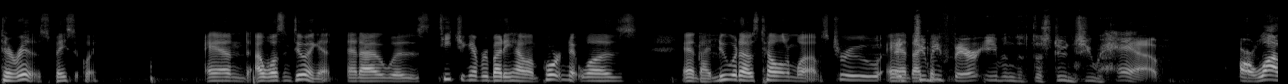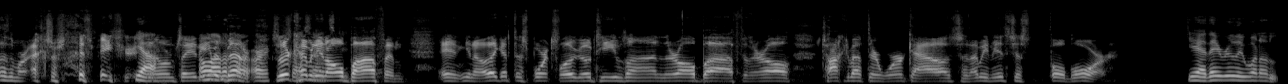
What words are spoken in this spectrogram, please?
there is, basically. And I wasn't doing it. And I was teaching everybody how important it was. And I knew what I was telling them was true. And, And, I to could, be fair, even the, the students you have are a lot of them are exercise majors. Yeah. You know what I'm saying? A Even better. so they're coming in all buff and and you know they got their sports logo teams on and they're all buff and they're all talking about their workouts and I mean it's just full bore. Yeah, they really want to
